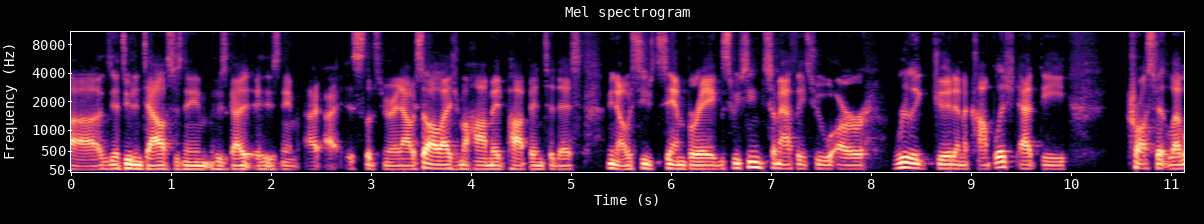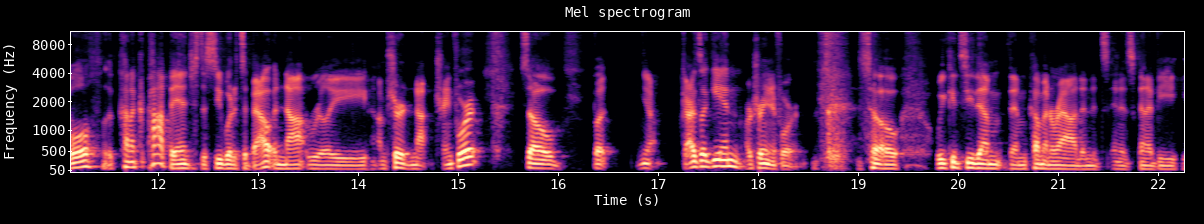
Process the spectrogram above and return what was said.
uh, a dude in Dallas, his name, who's got his name, I, I, it slips me right now. We saw Elijah Muhammad pop into this. You know, we see Sam Briggs. We've seen some athletes who are really good and accomplished at the CrossFit level, kind of pop in just to see what it's about and not really, I'm sure, not train for it. So, but you know, guys like Ian are training for it. so we could see them them coming around and it's and it's going to be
